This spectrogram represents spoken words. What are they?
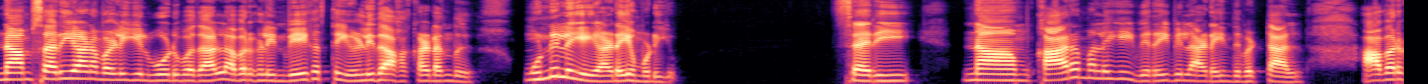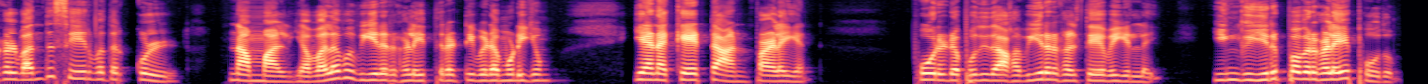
நாம் சரியான வழியில் ஓடுவதால் அவர்களின் வேகத்தை எளிதாக கடந்து முன்னிலையை அடைய முடியும். சரி நாம் காரமலையை விரைவில் அடைந்துவிட்டால் அவர்கள் வந்து சேர்வதற்குள் நம்மால் எவ்வளவு வீரர்களை திரட்டிவிட முடியும்? என கேட்டான் பழையன். போரிட புதிதாக வீரர்கள் தேவையில்லை. இங்கு இருப்பவர்களே போதும்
